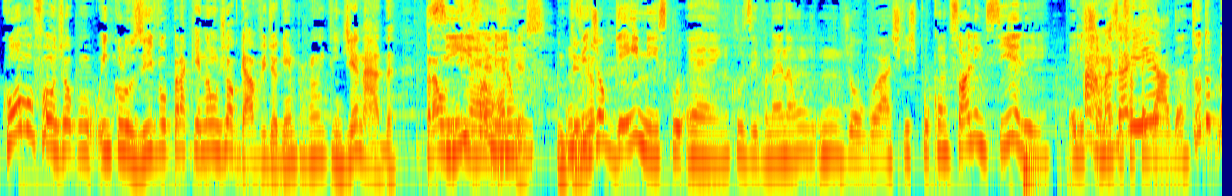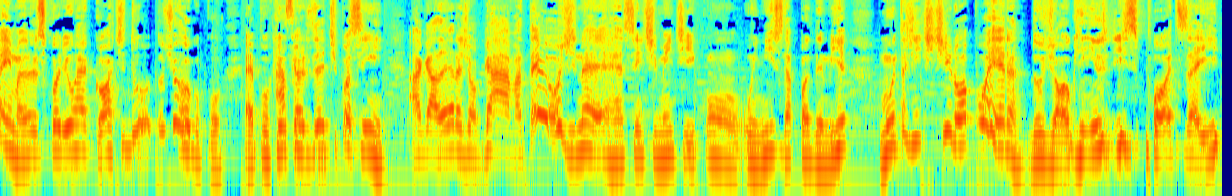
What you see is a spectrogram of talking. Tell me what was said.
como foi um jogo inclusivo pra quem não jogava videogame, pra quem não entendia nada. Pra Sim, unir era, era um, famílias. um entendeu? videogame, exclu- é, inclusive, né? Não um, um jogo. Eu acho que, tipo, o console em si, ele, ele Ah, tinha mas essa aí, pegada. tudo bem, mas eu escolhi o recorte do, do jogo, pô. É porque Ah, eu quero sim, dizer, sim. tipo assim, a galera jogava, até hoje, né, recentemente com o início da pandemia, muita gente tirou a poeira dos joguinhos de esportes aí,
